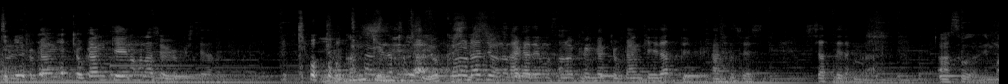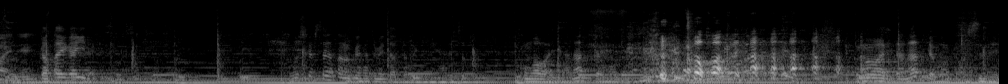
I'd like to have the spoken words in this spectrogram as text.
系巨漢巨漢系の話をよくしてたんです関係の話よくこのラジオの中でも佐野君が巨漢系だっていう話をししちゃってたからあそうだね前ねガタイがいいだけですもしかした。ら佐野君初めて会った。時にあれちょっと小回りだなって思う小回りだなって思うかもしれない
